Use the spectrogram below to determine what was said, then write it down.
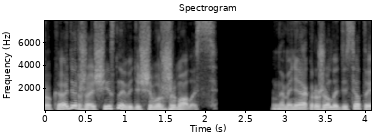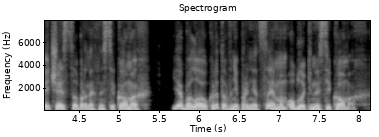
рука, держащая ясновидящего, сжималась. На меня окружала десятая часть собранных насекомых, я была укрыта в непроницаемом облаке насекомых.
